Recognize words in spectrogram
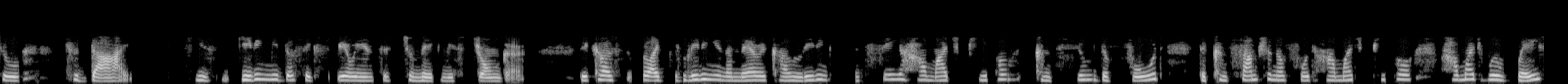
to, to die. He's giving me those experiences to make me stronger. Because like living in America, living and seeing how much people consume the food, the consumption of food, how much people, how much we waste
